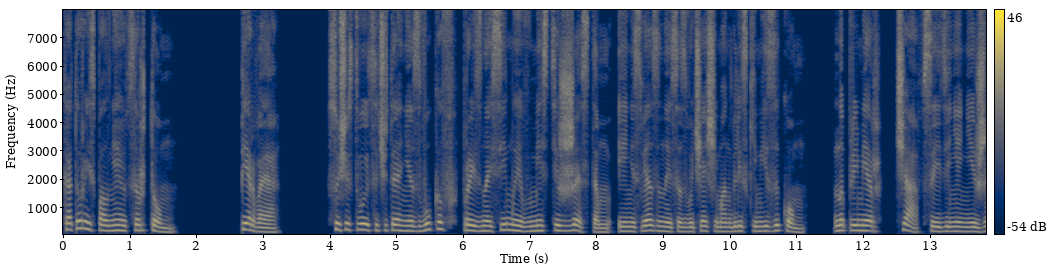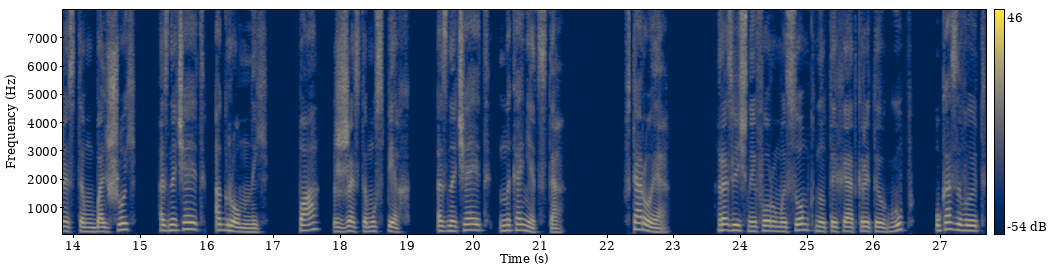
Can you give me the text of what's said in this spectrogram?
которые исполняются ртом. Первое. Существует сочетание звуков, произносимые вместе с жестом и не связанные со звучащим английским языком. Например, «ча» в соединении с жестом «большой» означает «огромный», «па» с жестом «успех» означает «наконец-то». Второе. Различные формы сомкнутых и открытых губ указывают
